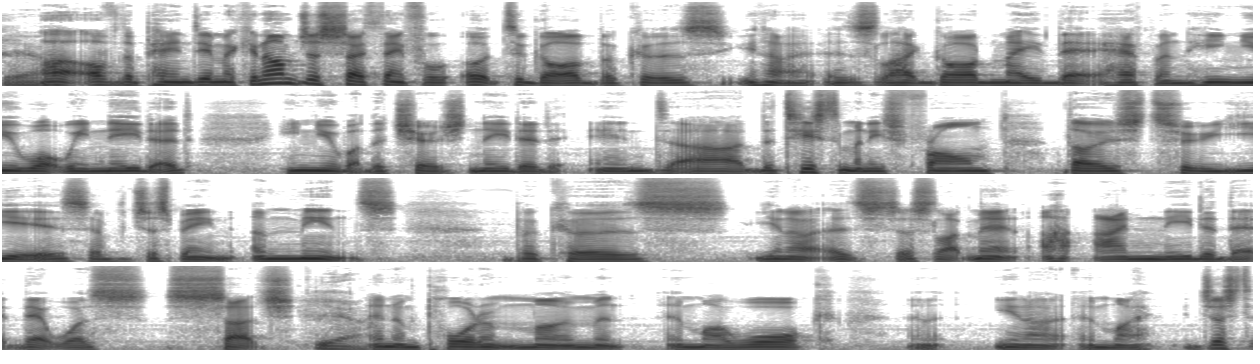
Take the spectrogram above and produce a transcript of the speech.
yeah. uh, of the pandemic. And I'm just so thankful uh, to God because, you know, it's like God made that happen. He knew what we needed, He knew what the church needed. And uh, the testimonies from those two years have just been immense because, you know, it's just like, man, I, I needed that. That was such Yeah. an important moment in my walk. and You know, in my just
